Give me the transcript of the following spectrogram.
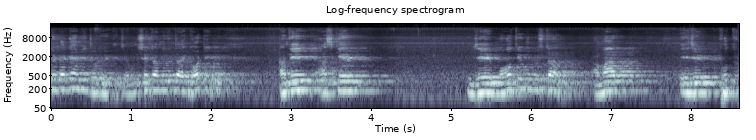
সেটাকে আমি ধরে রেখেছি এবং সেটা আমি তাই ঘটে। আমি আজকের যে মহতি অনুষ্ঠান, আমার এই যে ক্ষুদ্র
